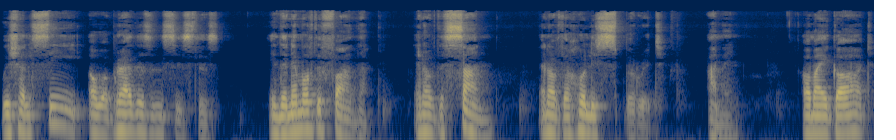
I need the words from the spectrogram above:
we shall see our brothers and sisters. In the name of the Father, and of the Son, and of the Holy Spirit. Amen. Oh my God,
